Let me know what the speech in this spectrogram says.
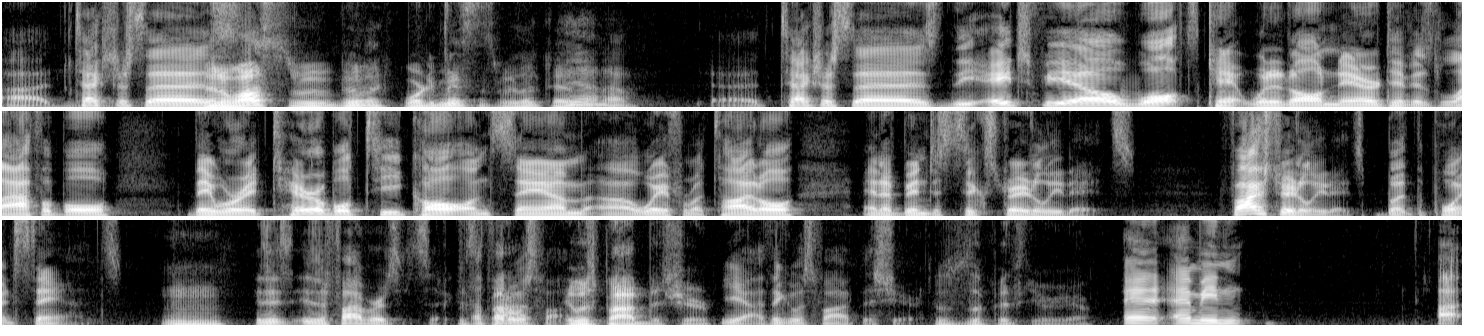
Uh, Texture says. Been a while since we've been like forty minutes since we looked at Yeah, I it. know. Uh, Texture says the HVL Walz can't win it all narrative is laughable. They were a terrible T call on Sam uh, away from a title and have been to six straight Elite Eights. Five straight Elite Eights, but the point stands. Mhm. Is, it, is it five or is it six? It's I thought it was five. five. It was five this year. Yeah, I think it was five this year. This is the fifth year. Yeah. And I mean, I,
